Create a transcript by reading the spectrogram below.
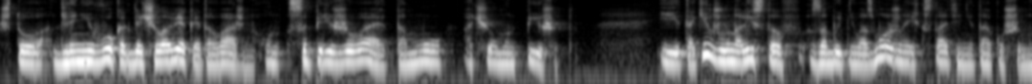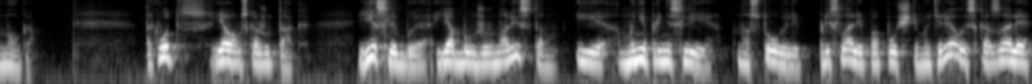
что для него, как для человека, это важно. Он сопереживает тому, о чем он пишет. И таких журналистов забыть невозможно, их, кстати, не так уж и много. Так вот, я вам скажу так. Если бы я был журналистом, и мне принесли на стол или прислали по почте материал и сказали,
